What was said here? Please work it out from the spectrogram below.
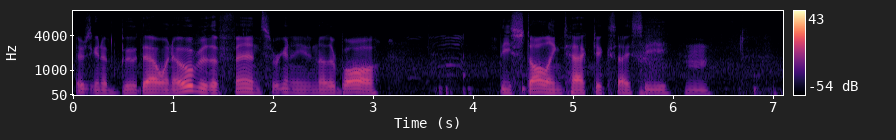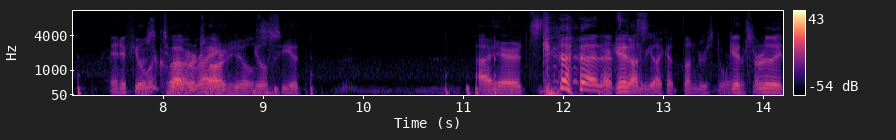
They're just going to boot that one over the fence. We're going to need another ball. These stalling tactics I see. Hmm. And if you Those look to our right, you'll see a. I hear it's That's got to be like a thunderstorm. or gets really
